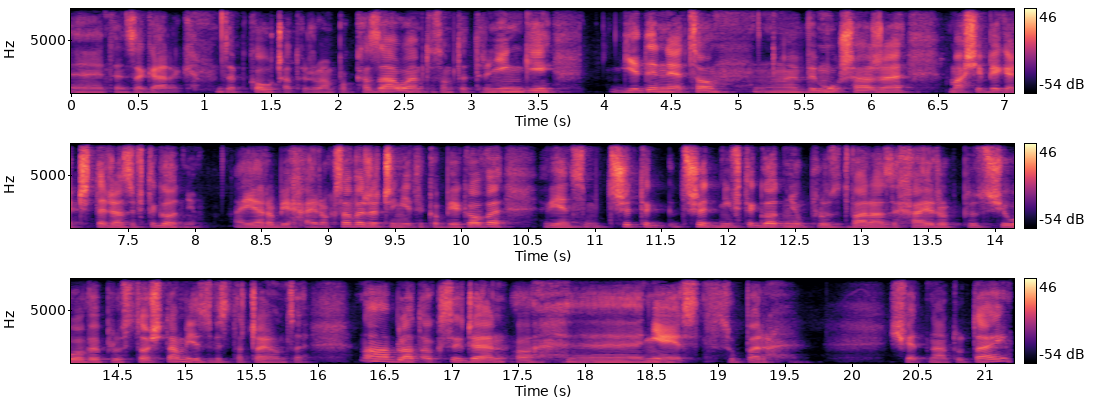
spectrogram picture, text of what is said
e, ten zegarek. Zep Coacha to już Wam pokazałem. To są te treningi. Jedyne co mm, wymusza, że ma się biegać 4 razy w tygodniu. A ja robię hyroxowe rzeczy, nie tylko biegowe, więc 3, ty 3 dni w tygodniu plus 2 razy hyrox plus siłowy plus coś tam jest wystarczające. No, Blood Oxygen o, e, nie jest super świetna tutaj.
